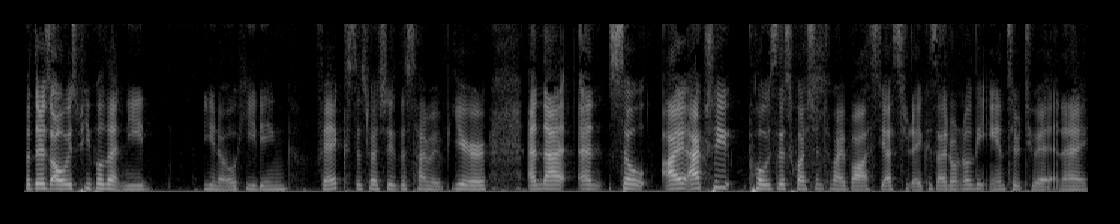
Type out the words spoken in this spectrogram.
But there's always people that need, you know, heating fixed, especially at this time of year. And that and so I actually posed this question to my boss yesterday because I don't know the answer to it, and I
